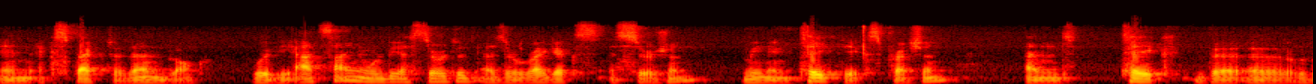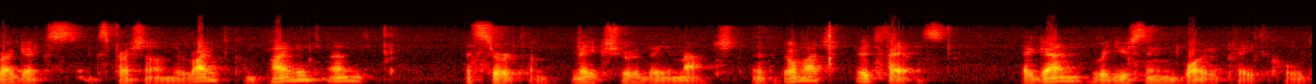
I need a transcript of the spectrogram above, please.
in expect or then block with the at sign will be asserted as a regex assertion, meaning take the expression and take the uh, regex expression on the right, compile it, and assert them. Make sure they match. If they don't match, it fails. Again, reducing boilerplate code.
